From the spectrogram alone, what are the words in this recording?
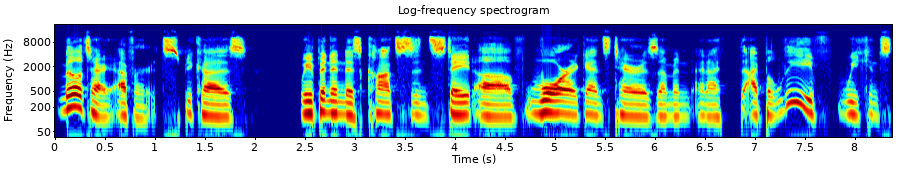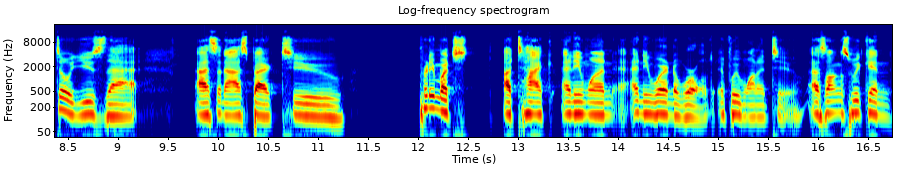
military efforts because we've been in this constant state of war against terrorism, and, and I I believe we can still use that as an aspect to pretty much attack anyone anywhere in the world if we wanted to, as long as we can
